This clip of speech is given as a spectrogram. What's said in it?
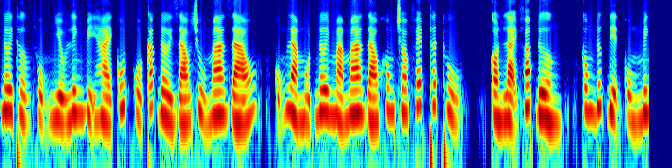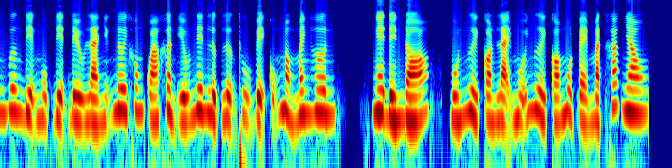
nơi thờ phụng nhiều linh vị hài cốt của các đời giáo chủ ma giáo, cũng là một nơi mà ma giáo không cho phép thất thủ. Còn lại pháp đường, công đức điện cùng minh vương địa ngục điện đều là những nơi không quá khẩn yếu nên lực lượng thủ vệ cũng mỏng manh hơn. Nghe đến đó, bốn người còn lại mỗi người có một vẻ mặt khác nhau,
